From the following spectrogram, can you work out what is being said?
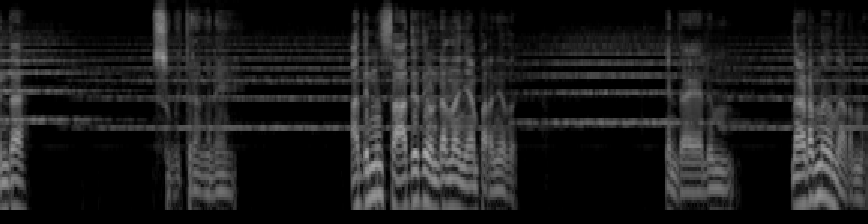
എന്താ? സുമിത്ര അങ്ങനെ അതിനും സാധ്യതയുണ്ടെന്നാണ് ഞാൻ പറഞ്ഞത്. എന്തായാലും നടന്ന് നടന്നു.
